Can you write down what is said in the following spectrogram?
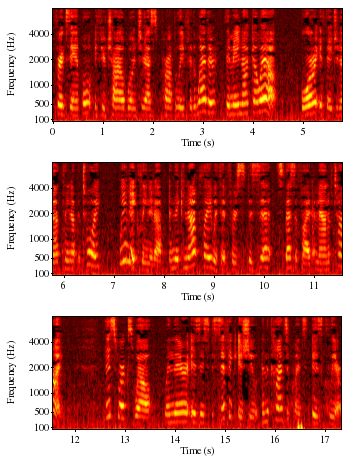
For example, if your child won't dress properly for the weather, they may not go out. Or if they do not clean up a toy, we may clean it up and they cannot play with it for a speci- specified amount of time. This works well when there is a specific issue and the consequence is clear.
